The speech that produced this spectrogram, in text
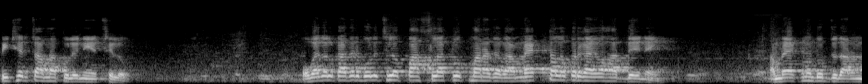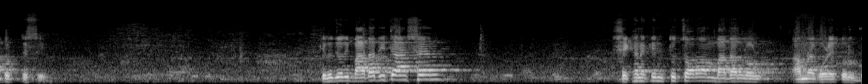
পিঠের চামড়া তুলে নিয়েছিল। ওবায়দুল কাদের বলেছিল, পাঁচ লাখ লোক মারা যাবে। আমরা একটা লোকের গায়েও হাত দিয়ে নেই। আমরা এখনও ধৈর্য ধারণ করতেছি। কিন্তু যদি বাধা দিতে আসেন, সেখানে কিন্তু চরম বাধা আমরা গড়ে তুলব।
